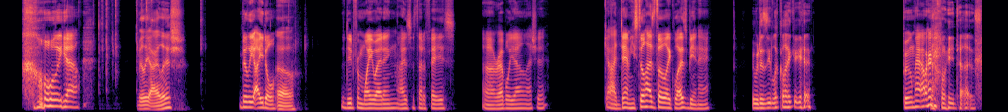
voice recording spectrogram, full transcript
Holy hell. Billy Eilish. Billy Idol. Oh, the dude from White Wedding, Eyes Without a Face, uh, Rebel Yell, that shit. God damn, he still has the like lesbian hair. who does he look like again? Boomhauer? Oh, he does.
